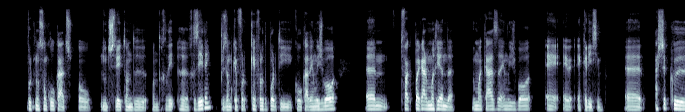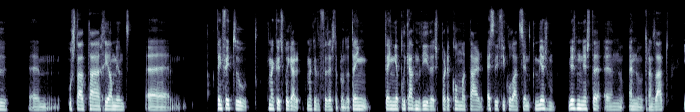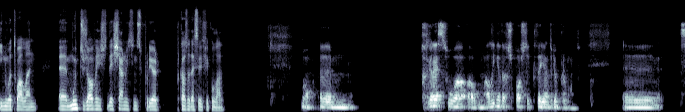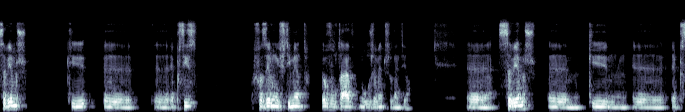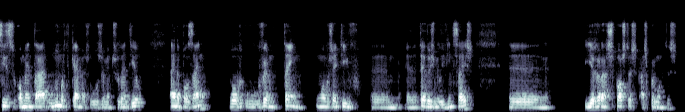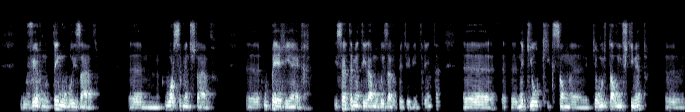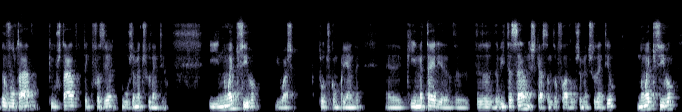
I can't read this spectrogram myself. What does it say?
porque não são colocados ou no distrito onde, onde eh, residem, por exemplo, quem for, quem for do Porto e colocado em Lisboa, um, de facto, pagar uma renda de uma casa em Lisboa é, é, é caríssimo. Uh, acha que um, o Estado está realmente. Uh, tem feito. Como é que eu te explicar? Como é que eu te fazer esta pergunta? Tem, tem aplicado medidas para colmatar essa dificuldade, sendo que mesmo, mesmo neste ano, ano transato e no atual ano, uh, muitos jovens deixaram o ensino superior por causa dessa dificuldade? Bom, um, regresso à, linha da resposta que dei à anterior pergunta. Uh, sabemos que uh, é preciso fazer um investimento avultado no alojamento estudantil. Eh, sabemos eh, que é preciso aumentar o número de camas do alojamento estudantil ano após ano. O, governo tem um objetivo até 2026 e agora as respostas às perguntas. O governo tem mobilizado o Orçamento de Estado o PRR e certamente irá mobilizar o PT 2030 uh, naquilo que, que, são, que é um tal investimento avultado que o Estado tem que fazer no alojamento estudantil. E não é possível, eu acho que todos compreendem, que em matéria de, de, de, habitação, neste caso estamos a falar de alojamento estudantil, não é possível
